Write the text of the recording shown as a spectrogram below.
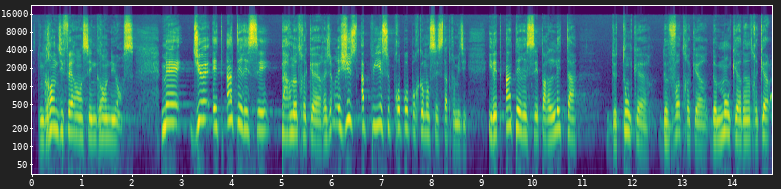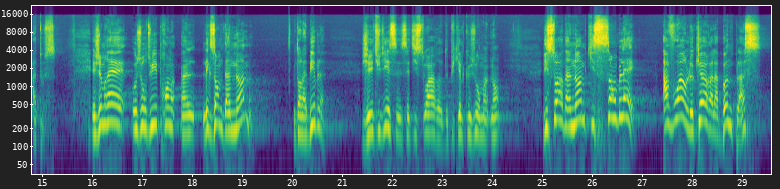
C'est une grande différence et une grande nuance. Mais Dieu est intéressé par notre cœur. Et j'aimerais juste appuyer ce propos pour commencer cet après-midi. Il est intéressé par l'état de ton cœur, de votre cœur, de mon cœur, de notre cœur à tous. Et j'aimerais aujourd'hui prendre l'exemple d'un homme dans la Bible. J'ai étudié cette histoire depuis quelques jours maintenant. L'histoire d'un homme qui semblait avoir le cœur à la bonne place,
